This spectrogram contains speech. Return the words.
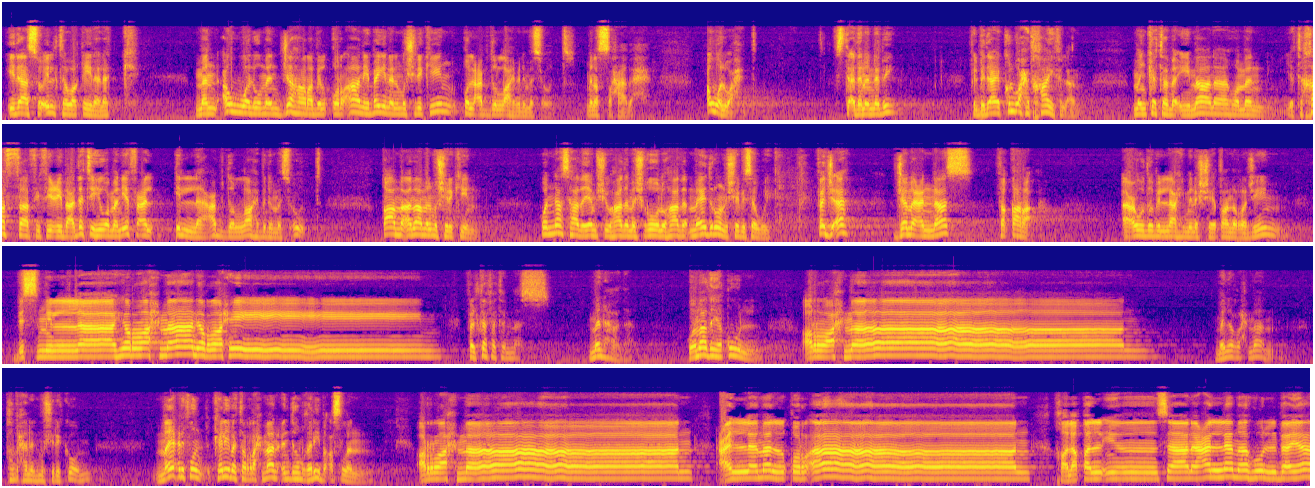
إذا سئلت وقيل لك من أول من جهر بالقرآن بين المشركين قل عبد الله بن مسعود من الصحابة. أول واحد. استأذن النبي. في البداية كل واحد خايف الآن. من كتم إيمانه ومن يتخفى في, في عبادته ومن يفعل إلا عبد الله بن مسعود. قام أمام المشركين. والناس هذا يمشي وهذا مشغول وهذا ما يدرون إيش بيسوي فجأة جمع الناس فقرأ. أعوذ بالله من الشيطان الرجيم. بسم الله الرحمن الرحيم. فالتفت الناس. من هذا؟ وماذا يقول؟ الرحمن. من الرحمن؟ طبعا المشركون. ما يعرفون كلمة الرحمن عندهم غريبة أصلا. الرحمن. علم القرآن. خلق الإنسان علمه البيان.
